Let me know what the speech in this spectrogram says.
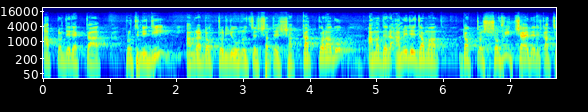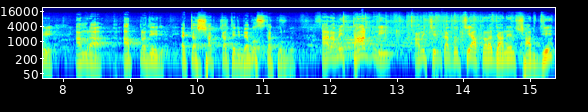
আপনাদের একটা প্রতিনিধি, আমরা ডক্টর ইউনুসের সাথে সাক্ষাৎ করাবো। আমাদের আমিরে জামাত ডক্টর শফিক সাহেবের কাছে আমরা আপনাদের একটা সাক্ষাতের ব্যবস্থা করব। আর আমি থার্ডলি আমি চিন্তা করছি, আপনারা জানেন সারজিজ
